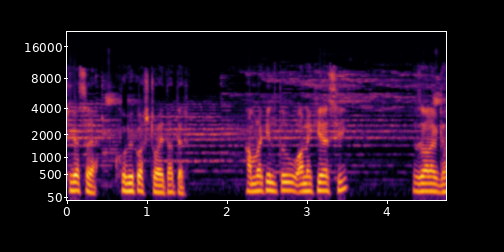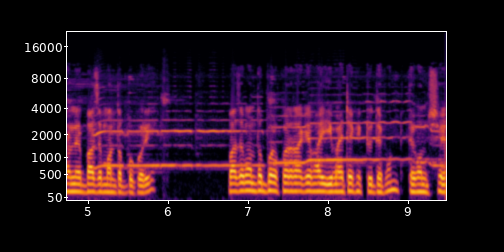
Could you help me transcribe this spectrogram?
ঠিক আছে? খুবই কষ্ট হয় তাদের। আমরা কিন্তু অনেকেই আছি যে অনেক ধরনের বাজে মন্তব্য করি। বাজে মন্তব্য করার আগে ভাই, এই ভাইটাকে একটু দেখুন। দেখুন সে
